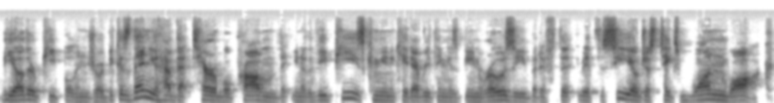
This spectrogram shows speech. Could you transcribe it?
the other people enjoy, because then you have that terrible problem that you know the VPs communicate everything as being rosy, but if the if the CEO just takes one walk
